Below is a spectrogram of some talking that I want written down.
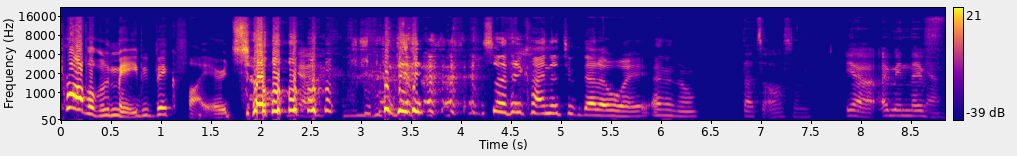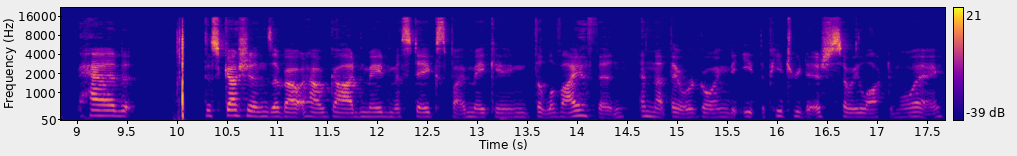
probably maybe backfired. So Yeah. so they kind of took that away. I don't know. That's awesome. Yeah, I mean they've Yeah. had discussions about how God made mistakes by making the Leviathan and that they were going to eat the petri dish, so he locked him away.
